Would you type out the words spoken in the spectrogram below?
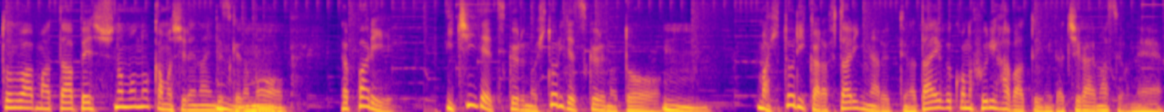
とはまた別種のものかもしれないんですけども、うん。うんやっぱり1で作るの1人で作るのと、うん、まあ、1人から2人になるっていうのはだいぶこの振り幅という意味では違いますよね。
